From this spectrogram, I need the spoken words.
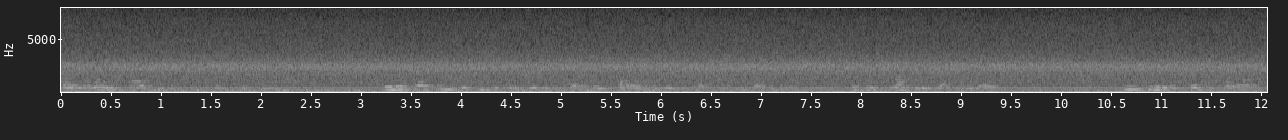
by the Learning Policy Institute, the necessity for teachers was risen steadily following the Great Recession of 2008, which is roughly a decade ago, due to extensive layoffs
